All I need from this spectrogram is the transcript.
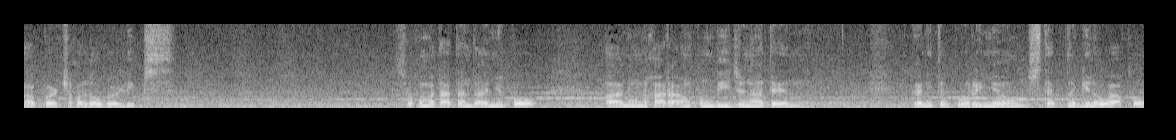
upper tsaka lower lips. So kung matatandaan nyo po, uh, nung nakaraang pong video natin, ganito po rin yung step na ginawa ko.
